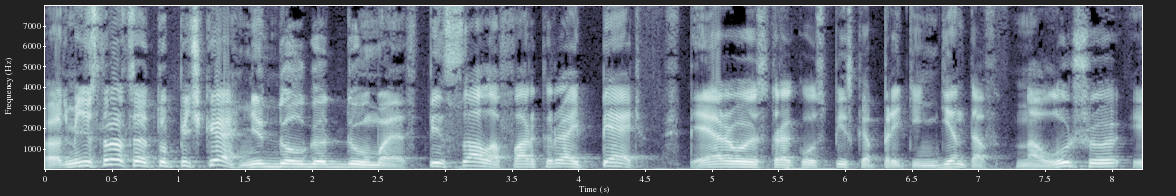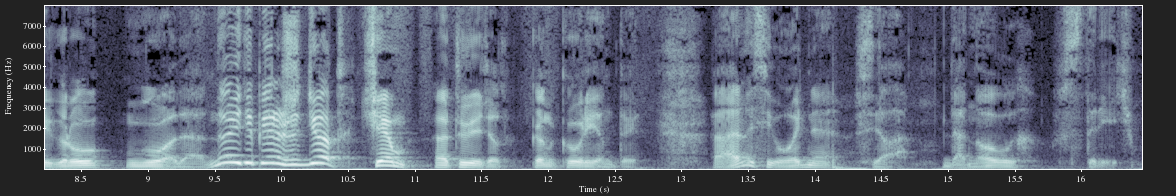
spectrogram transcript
Администрация тупичка, недолго думая, вписала Far Cry 5 в первую строку списка претендентов на лучшую игру года. Ну и теперь ждет, чем ответят конкуренты. А на сегодня все. До новых встреч.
